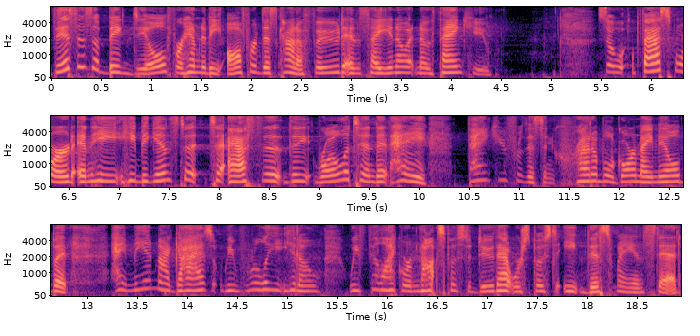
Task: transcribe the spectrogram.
this is a big deal for him to be offered this kind of food and say, you know what, no, thank you. So fast forward, and he, he begins to, to ask the, the royal attendant, hey, thank you for this incredible gourmet meal, but hey, me and my guys, we really, you know, we feel like we're not supposed to do that. We're supposed to eat this way instead,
